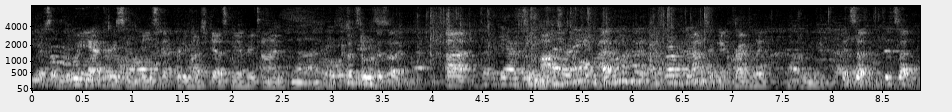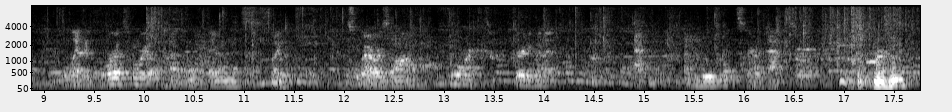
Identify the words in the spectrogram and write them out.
there's a Louis Andriessen piece that pretty much gets me every time. But some of his other, uh? I don't know how if I'm pronouncing it correctly. It's a, it's a, like an oratorial kind of thing that's like two hours long, four 30 minute act, movements or apps or whatever.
